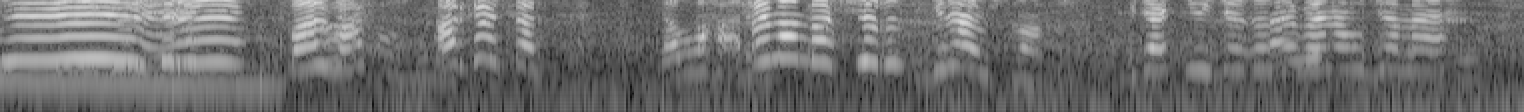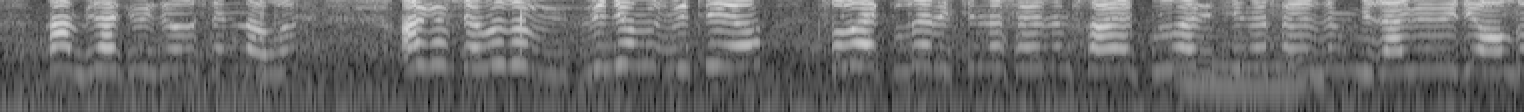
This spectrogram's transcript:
Görüşürüz. Bay bay. Arkadaşlar Yallah hemen başlıyoruz. Gider misin abi? Bir dahaki videoda da ben alacağım he. Tamam bir dahaki videoda seni de alırız. Arkadaşlar burada videomuz bitiyor. Sol ayaklılar için de söyledim, sağ ayaklılar için de söyledim. Güzel bir video oldu.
